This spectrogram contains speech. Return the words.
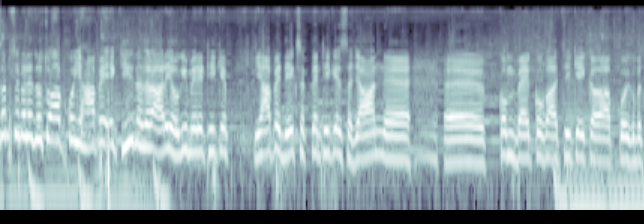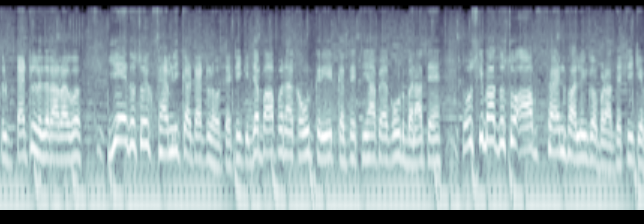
सबसे पहले दोस्तों आपको यहाँ पे एक चीज़ नज़र आ रही होगी मेरे, ठीक है? यहाँ पे देख सकते हैं, ठीक है? सजान कम बैको का ठीक है? एक आपको एक मतलब टाइटल नज़र आ रहा होगा। ये दोस्तों एक फैमिली का टाइटल होता है, ठीक है? जब आप अपना अकाउंट क्रिएट करते हैं, यहाँ पे अकाउंट बनाते हैं तो उसके बाद दोस्तों आप फ़ैन फॉलोइंग को बढ़ाते हैं, ठीक है?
